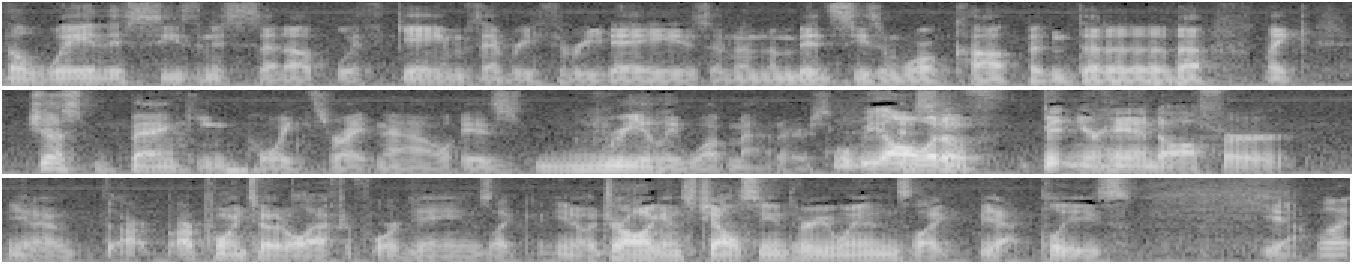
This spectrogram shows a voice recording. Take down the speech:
the way this season is set up with games every three days and then the mid-season World Cup and da da da da. Like just banking points right now is really what matters. Well, we all And would so- have bitten your hand off for you know our, our point total after four games. Like you know, a draw against Chelsea and three wins. Like yeah, please. yeah. Well,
